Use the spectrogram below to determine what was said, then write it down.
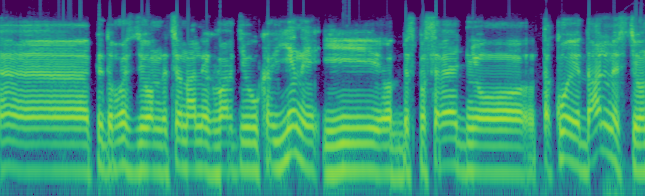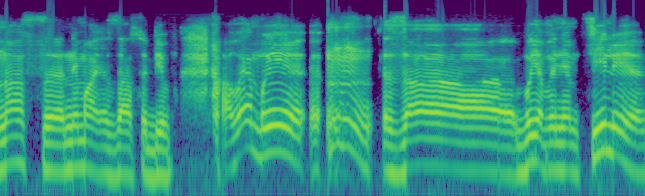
е, підрозділом Національної гвардії України, і от безпосередньо такої дальності у нас е, немає засобів. Але ми е, за виявленням цілі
